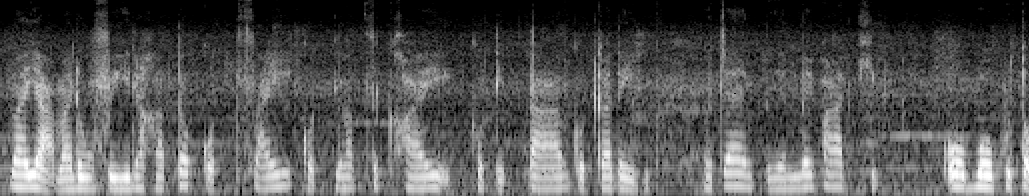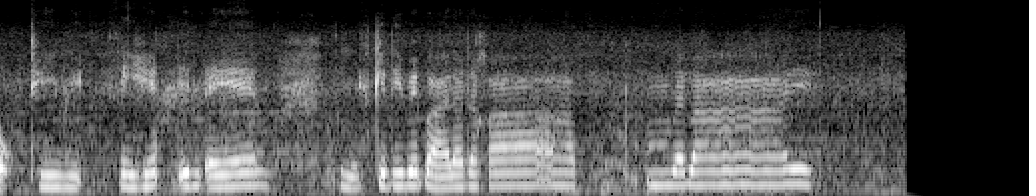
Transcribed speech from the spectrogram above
มาอยากมาดูฟรีนะครับ ต้องกดไลค์กดรับสไครต์กดติดตาม กดกระดิ่งเพื่อแจ้งเตือนไม่พลาดคลิปโอโบคุโตะทีวีซีเฮดเองสมมติคลิปนี้บ๊ายบายแล้วนะครับบ๊ายบาย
